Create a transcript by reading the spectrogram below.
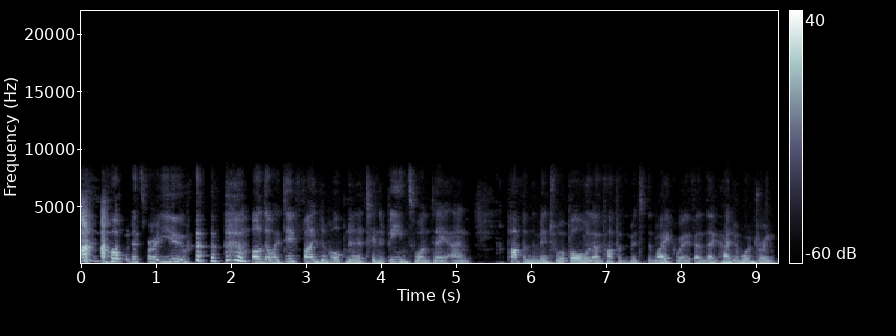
I'm hoping it's for you. Although I did find him opening a tin of beans one day and popping them into a bowl and popping them into the microwave and then kind of wondering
